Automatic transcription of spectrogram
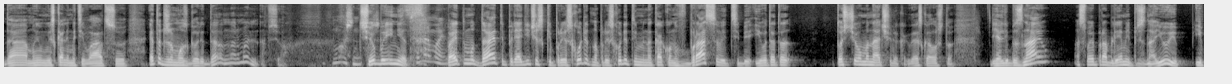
да, мы, мы искали мотивацию. Этот же мозг говорит, да, нормально, все. Можно. Чего бы и нет. Поэтому, да, это периодически происходит, но происходит именно как он вбрасывает тебе. И вот это то, с чего мы начали, когда я сказал, что я либо знаю о своей проблеме, признаю и, и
